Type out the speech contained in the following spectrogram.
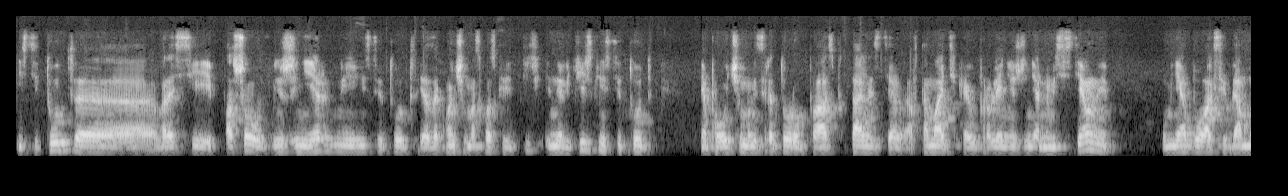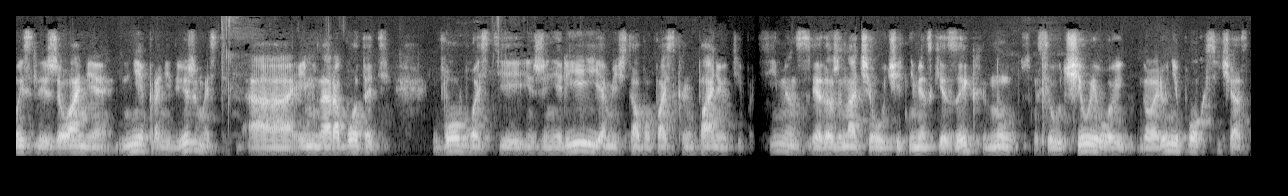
институт э, в России. Пошел в инженерный институт. Я закончил Московский энергетический институт. Я получил магистратуру по специальности автоматика и управление инженерными системами. У меня была всегда мысль и желание не про недвижимость, а именно работать в области инженерии. Я мечтал попасть в компанию типа Siemens. Я даже начал учить немецкий язык. Ну, в смысле, учил его и говорю неплохо сейчас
